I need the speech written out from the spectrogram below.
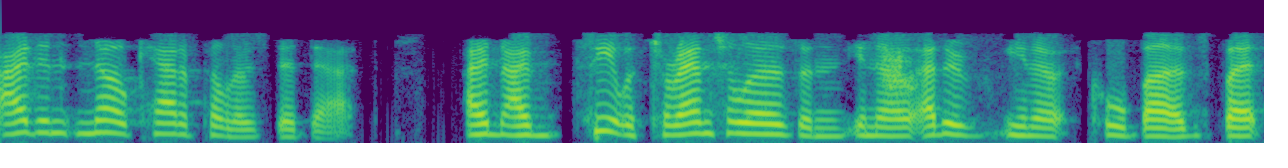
I didn't know caterpillars did that. I, I see it with tarantulas and you know other you know cool bugs, but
